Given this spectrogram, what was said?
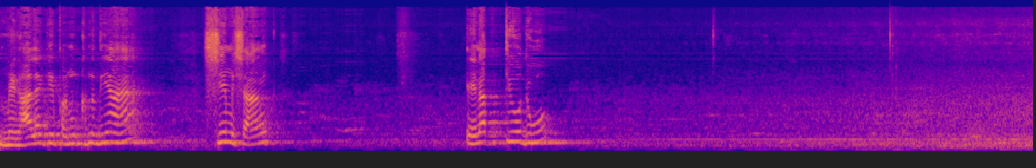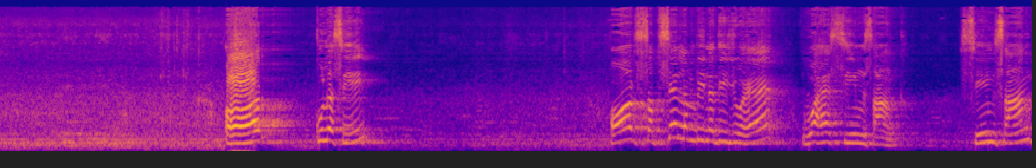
मेघालय की प्रमुख नदियाँ हैं। शिमशांग एनत्युदू और कुलसी, और सबसे लंबी नदी जो है, वह है सीमसांग सीमसांग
